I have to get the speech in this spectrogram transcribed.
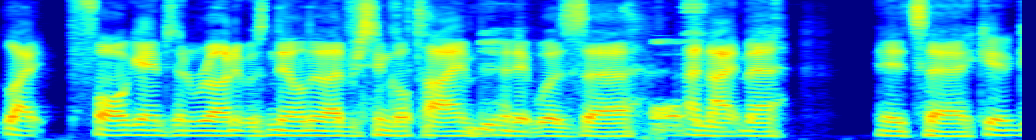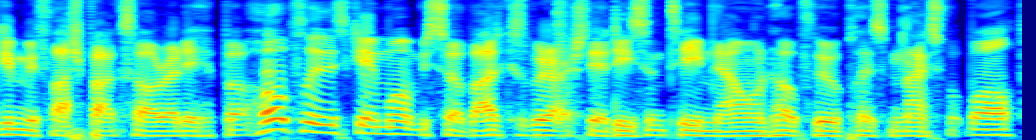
like four games in a row. And it was nil nil every single time, Yeah. and it was uh, a nightmare. It's uh, giving me flashbacks already. But hopefully this game won't be so bad because we're actually a decent team now, and hopefully we'll play some nice football.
